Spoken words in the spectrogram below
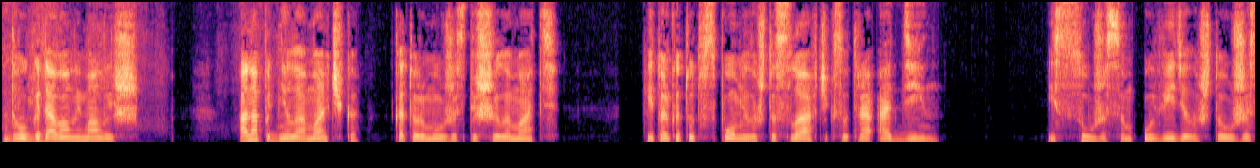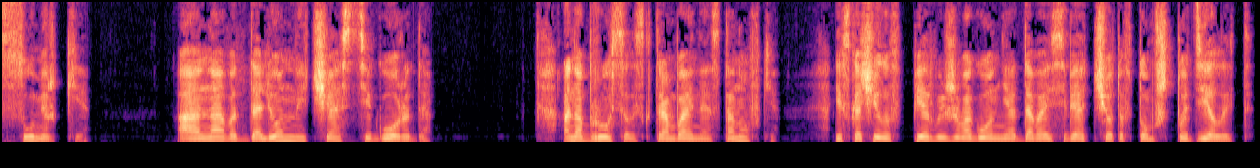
двухгодовалый малыш. Она подняла мальчика, которому уже спешила мать, и только тут вспомнила, что Славчик с утра один, и с ужасом увидела, что уже сумерки, а она в отдаленной части города. Она бросилась к трамвайной остановке и вскочила в первый же вагон, не отдавая себе отчета в том, что делает.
